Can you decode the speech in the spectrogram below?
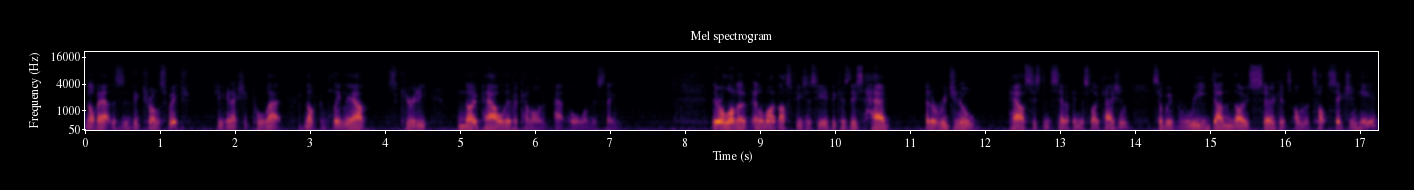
knob out. This is a Victron switch, so you can actually pull that knob completely out. Security, no power will ever come on at all on this thing. There are a lot of LMI bus fuses here because this had an original power system set up in this location. So we've redone those circuits on the top section here.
